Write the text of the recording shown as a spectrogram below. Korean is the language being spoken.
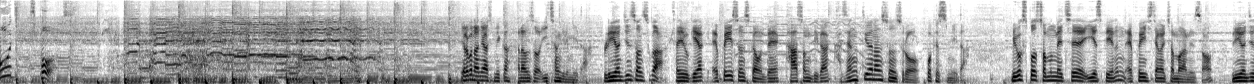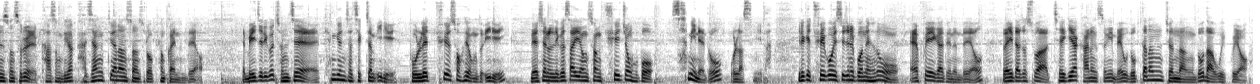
스포츠 스포츠. 여러분 안녕하십니까? 아나운서 이창진입니다. 류현진 선수가 자유계약 FA 선수 가운데 가성비가 가장 뛰어난 선수로 뽑혔습니다. 미국 스포츠 전문 매체 ESPN은 FA 시장을 전망하면서 류현진 선수를 가성비가 가장 뛰어난 선수로 평가했는데요. 메이저리그 전체 평균 자책점 1위, 볼넷 최소 허용도 1위, 내셔널리그 사이영상 최종 후보 3인에도 올랐습니다. 이렇게 최고의 시즌을 보내도 FA가 되는데요. LA 다저스와 재계약 가능성이 매우 높다는 전망도 나오고 있고요.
